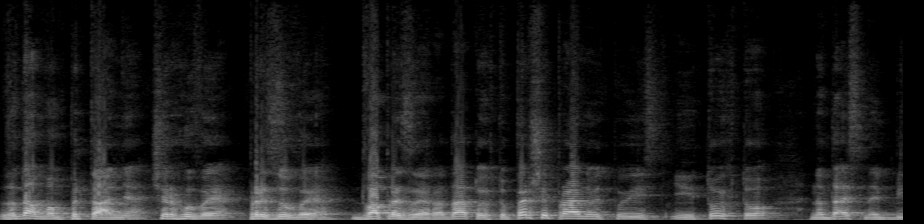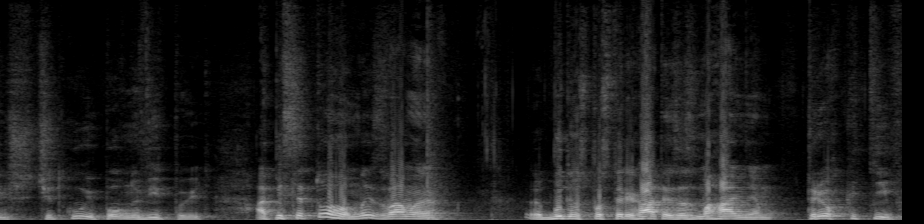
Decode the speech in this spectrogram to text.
задам вам питання чергове, призове, два призера. Да? Той, хто перший правильно відповість, і той, хто надасть найбільш чітку і повну відповідь. А після того ми з вами е, будемо спостерігати за змаганням трьох китів,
